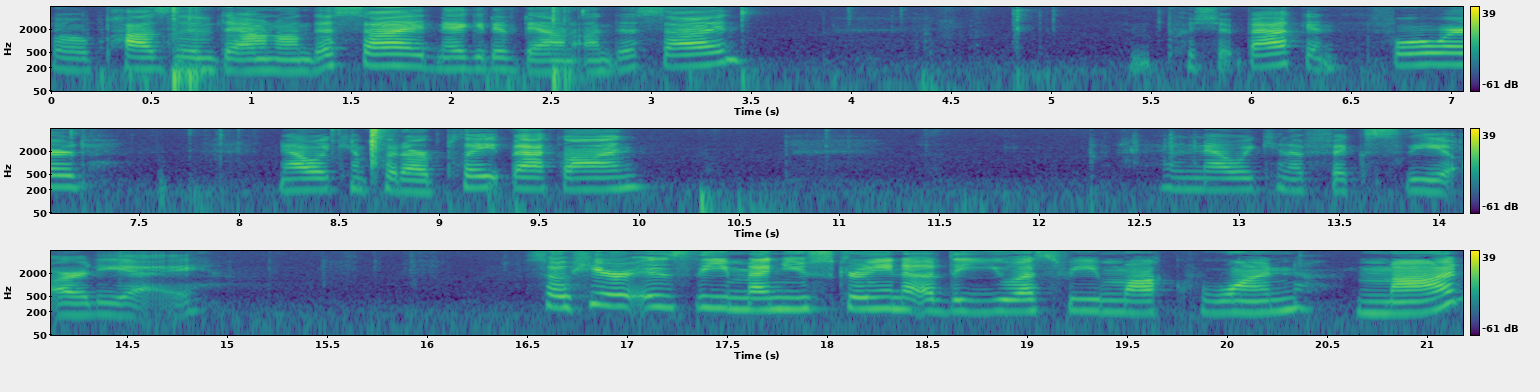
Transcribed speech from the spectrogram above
So positive down on this side, negative down on this side. And push it back and forward. Now we can put our plate back on. And now we can affix the RDA. So here is the menu screen of the USV Mach 1 mod.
